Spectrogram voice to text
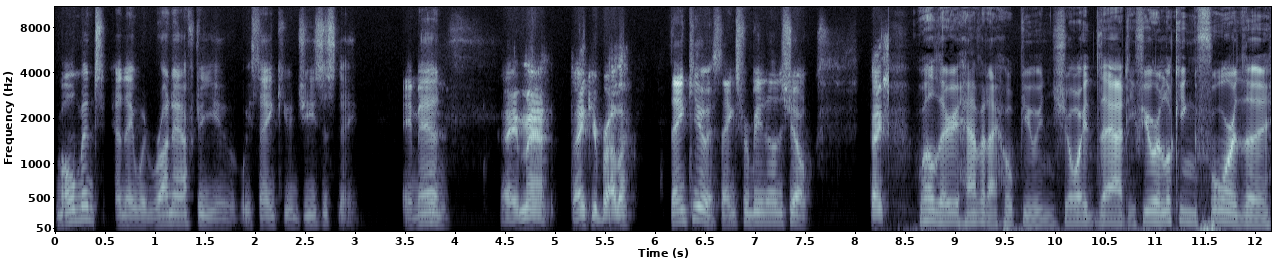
moment and they would run after you. We thank you in Jesus' name. Amen. Amen. Thank you, brother. Thank you. Thanks for being on the show. Thanks. Well, there you have it. I hope you enjoyed that. If you are looking for the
